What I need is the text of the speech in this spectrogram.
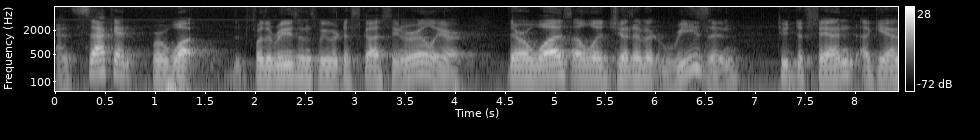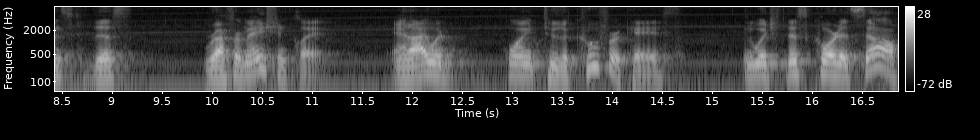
And second, for what, for the reasons we were discussing earlier, there was a legitimate reason to defend against this Reformation claim. And I would point to the Cooper case, in which this court itself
